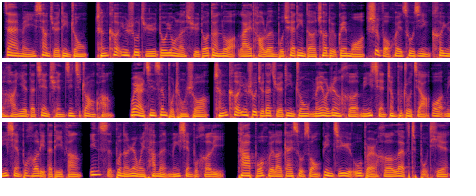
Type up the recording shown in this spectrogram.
在每一项决定中，乘客运输局都用了许多段落来讨论不确定的车队规模是否会促进客运行业的健全经济状况。”威尔金森补充说：“乘客运输局的决定中没有任何明显站不住脚或明显不合理的地方，因此不能认为他们明显不合理。”他驳回了该诉讼，并给予 Uber 和 Lyft 补贴。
